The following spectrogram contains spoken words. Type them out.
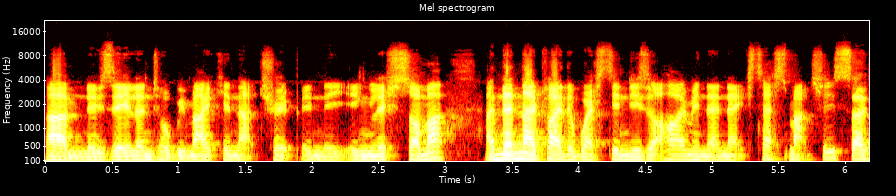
um, New Zealand, who'll be making that trip in the English summer. And then they play the West Indies at home in their next Test matches. So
